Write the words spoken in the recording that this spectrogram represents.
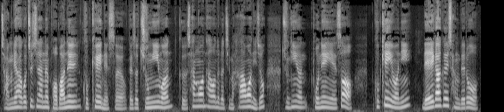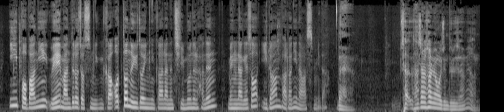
장려하고 추진하는 법안을 국회에 냈어요. 그래서 중의원, 그 상원 하원으로 치면 하원이죠. 중의원 본회의에서 국회의원이 내각을 상대로 이 법안이 왜 만들어졌습니까? 어떤 의도입니까? 라는 질문을 하는 맥락에서 이러한 발언이 나왔습니다. 네. 사, 사실 설명을 좀 드리자면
